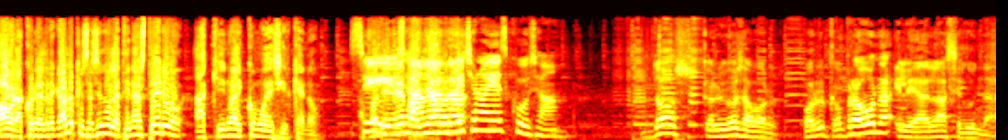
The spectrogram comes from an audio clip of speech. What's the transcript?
Ahora, con el regalo que está haciendo Latina Stereo, aquí no hay como decir que no. Sí, partir o sea, mañana- mejor dicho, no hay excusa. Dos con el mismo sabor. Por, compra una y le dan la segunda.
